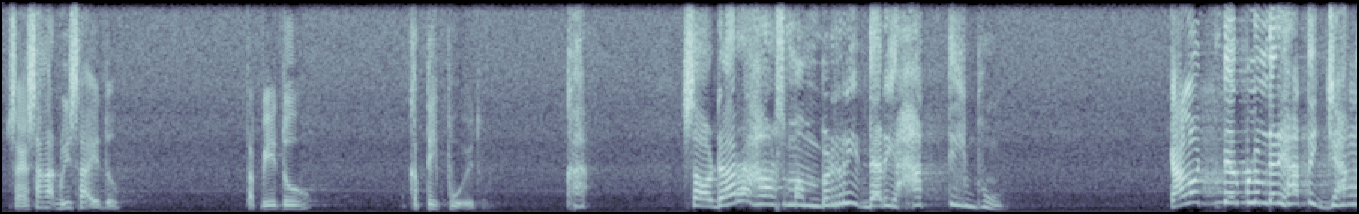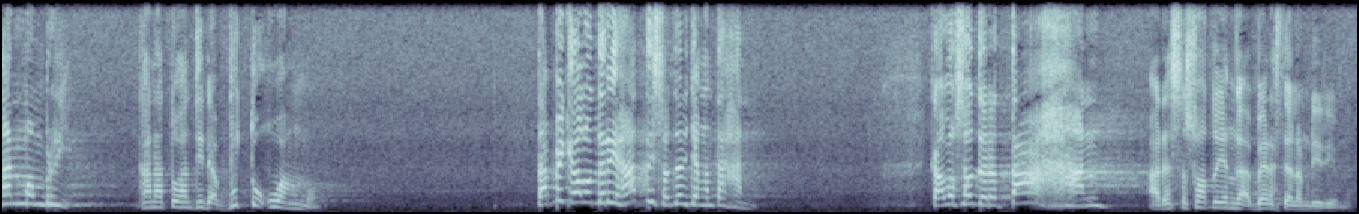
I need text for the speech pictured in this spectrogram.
Saya sangat bisa itu. Tapi itu ketipu itu. Kak, saudara harus memberi dari hatimu. Kalau belum dari hati, jangan memberi. Karena Tuhan tidak butuh uangmu. Tapi kalau dari hati, saudara jangan tahan. Kalau saudara tahan, ada sesuatu yang gak beres dalam dirimu.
